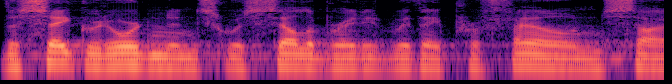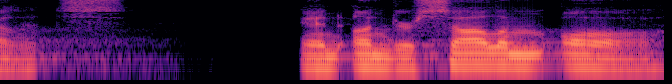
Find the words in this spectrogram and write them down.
the sacred ordinance was celebrated with a profound silence and under solemn awe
